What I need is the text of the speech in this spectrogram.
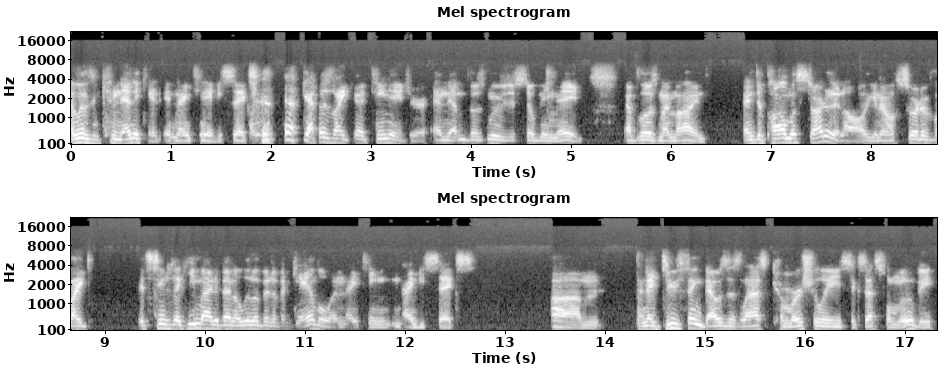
I lived in Connecticut in 1986. I was like a teenager, and those movies are still being made. That blows my mind. And De Palma started it all. You know, sort of like it seems like he might have been a little bit of a gamble in 1996. Um, and I do think that was his last commercially successful movie.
